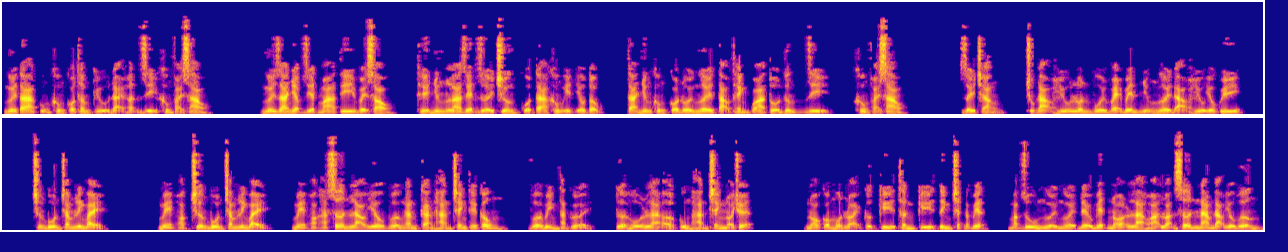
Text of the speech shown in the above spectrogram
ngươi ta cũng không có thâm cựu đại hận gì không phải sao? Ngươi gia nhập diệt ma ti về sau, thế nhưng là giết dưới trướng của ta không ít yêu tộc, ta nhưng không có đối ngươi tạo thành qua tổn thương gì, không phải sao? Dây trắng, chúc đạo hữu luôn vui vẻ bên những người đạo hữu yêu quý. Chương bốn trăm linh bảy. Mê hoặc chương bốn trăm linh bảy, mê hoặc hát sơn lão yêu vừa ngăn cản hàn tranh thế công, vừa bình thản cười, tựa hồ là ở cùng hàn tranh nói chuyện. Nó có một loại cực kỳ thần kỳ tính chất đặc biệt, mặc dù người người đều biết nó là họa loạn sơn nam đạo yêu vương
